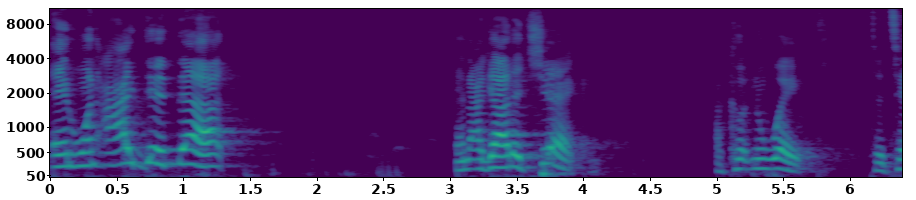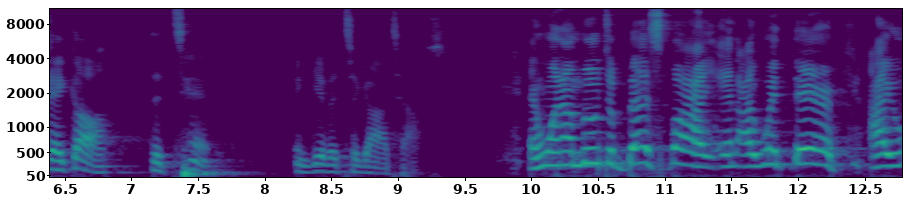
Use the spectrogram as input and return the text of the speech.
and when I did that and I got a check, I couldn't wait to take off the 10th and give it to God's house. And when I moved to Best Buy and I went there, I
